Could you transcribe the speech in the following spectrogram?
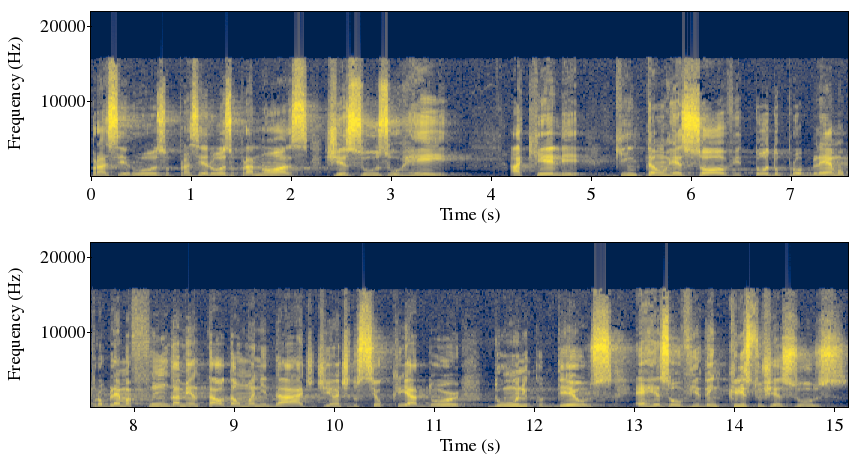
prazeroso, prazeroso para nós, Jesus o Rei, aquele que então resolve todo o problema, o problema fundamental da humanidade diante do seu Criador, do único Deus, é resolvido em Cristo Jesus.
